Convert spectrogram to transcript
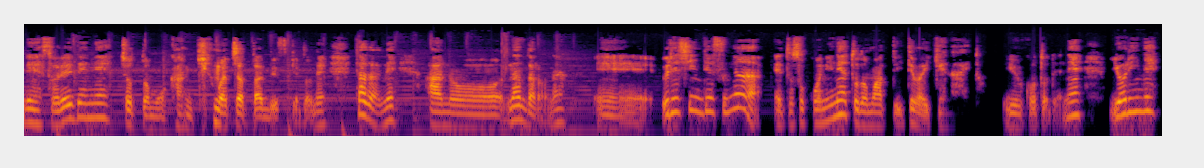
ね、それでね、ちょっともう感極まっちゃったんですけどね。ただね、あのなんだろうな、えー嬉しいんですが、えっ、と、そこにね、とどまっていてはいけないということでね、よりね、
